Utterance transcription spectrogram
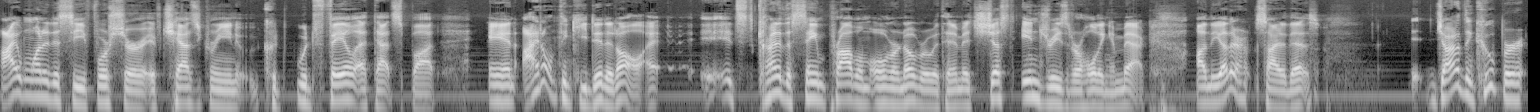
I wanted to see for sure if Chaz Green could would fail at that spot, and I don't think he did at all. I, it's kind of the same problem over and over with him. It's just injuries that are holding him back. On the other side of this, Jonathan Cooper,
